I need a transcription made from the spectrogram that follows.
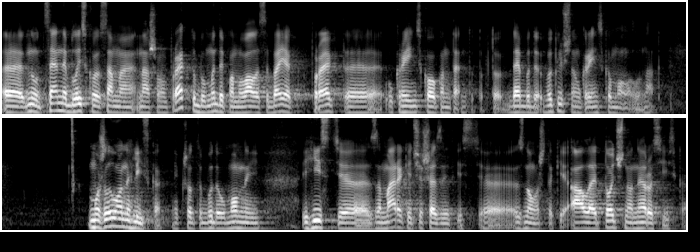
е, ну це не близько саме нашому проекту, бо ми декламували себе як проект е, українського контенту, тобто де буде виключно українська мова лунати. Можливо, англійська, якщо це буде умовний гість е, з Америки чи ще звідкись, е, знову ж таки, але точно не російська.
